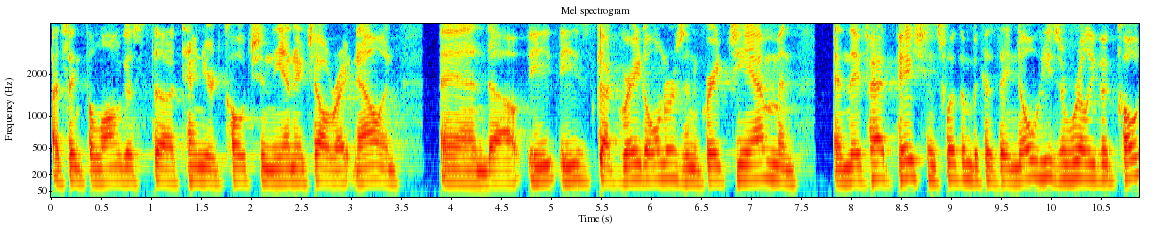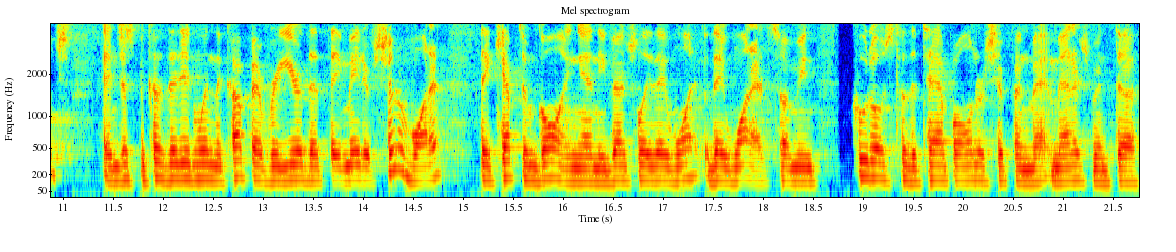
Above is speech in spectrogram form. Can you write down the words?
I think, the longest uh, tenured coach in the NHL right now, and and uh, he, he's got great owners and a great GM, and and they've had patience with him because they know he's a really good coach. And just because they didn't win the cup every year that they may have should have won it, they kept him going, and eventually they won. They won it. So I mean, kudos to the Tampa ownership and ma- management uh,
